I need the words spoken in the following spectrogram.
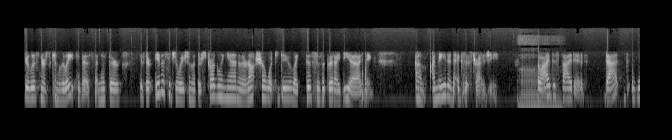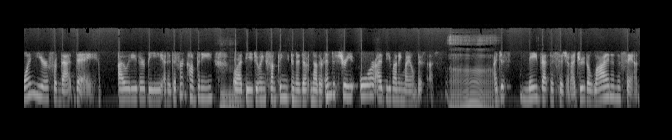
your listeners can relate to this. And if they're if they're in a situation that they're struggling in and they're not sure what to do, like this is a good idea. I think um, I made an exit strategy. ah, So I decided that one year from that day, I would either be at a different company, or I'd be doing something in a, another industry, or I'd be running my own business. ah, I just made that decision. I drew the line in the sand.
